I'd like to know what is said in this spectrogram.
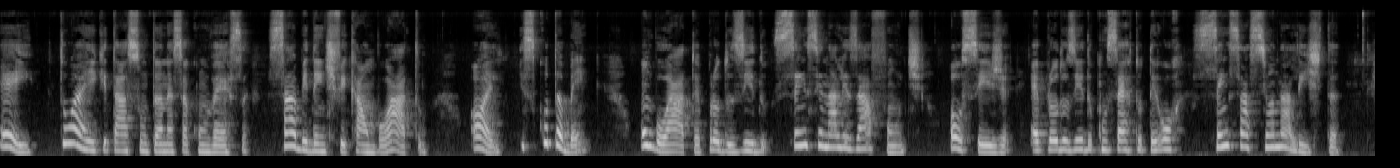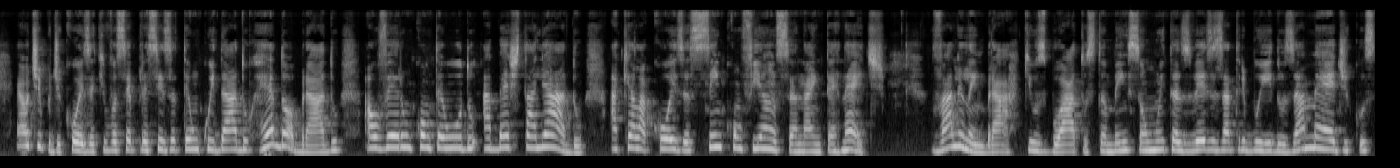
Ei, tu aí que tá assuntando essa conversa, sabe identificar um boato? Olha, escuta bem. Um boato é produzido sem sinalizar a fonte, ou seja, é produzido com certo teor sensacionalista. É o tipo de coisa que você precisa ter um cuidado redobrado ao ver um conteúdo abestalhado, aquela coisa sem confiança na internet. Vale lembrar que os boatos também são muitas vezes atribuídos a médicos,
